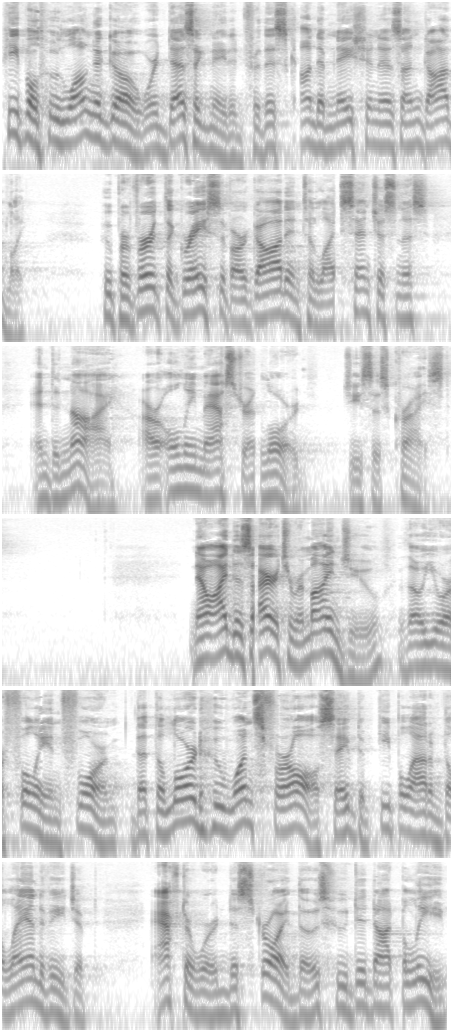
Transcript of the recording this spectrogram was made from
people who long ago were designated for this condemnation as ungodly, who pervert the grace of our God into licentiousness and deny our only Master and Lord, Jesus Christ. Now, I desire to remind you, though you are fully informed, that the Lord who once for all saved a people out of the land of Egypt afterward destroyed those who did not believe.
